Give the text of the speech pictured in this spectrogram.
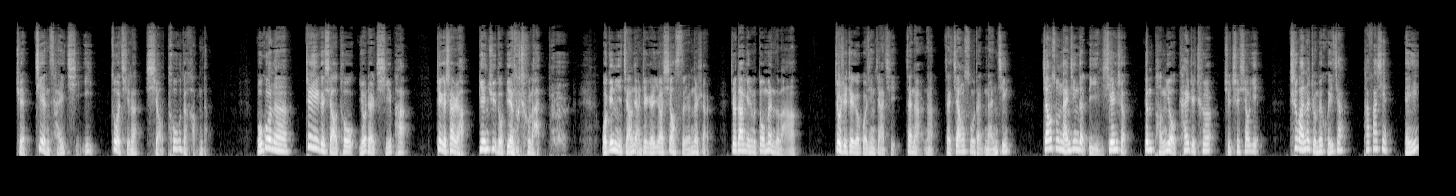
却见财起意，做起了小偷的行当。不过呢，这个小偷有点奇葩，这个事儿啊，编剧都编不出来。我给你讲讲这个要笑死人的事儿，就当给你们逗闷子吧啊！就是这个国庆假期在哪儿呢？在江苏的南京。江苏南京的李先生跟朋友开着车去吃宵夜，吃完了准备回家，他发现，哎，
